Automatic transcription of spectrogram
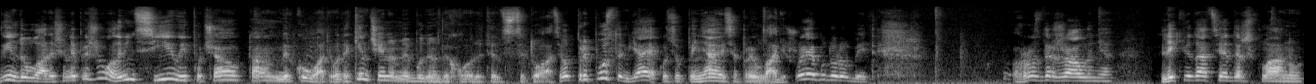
Він до влади ще не прийшов, але він сів і почав там міркувати. От яким чином ми будемо виходити з ситуації. От, припустимо, я якось опиняюся при владі. Що я буду робити? Роздержавлення, ліквідація держплану,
